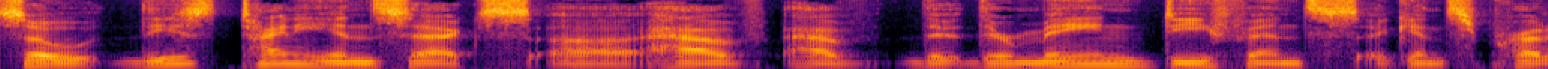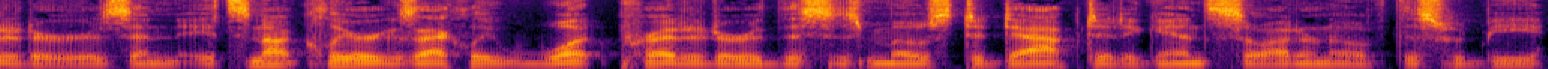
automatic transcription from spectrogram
So these tiny insects uh, have have the, their main defense against predators, and it's not clear exactly what predator this is most adapted against. So I don't know if this would be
